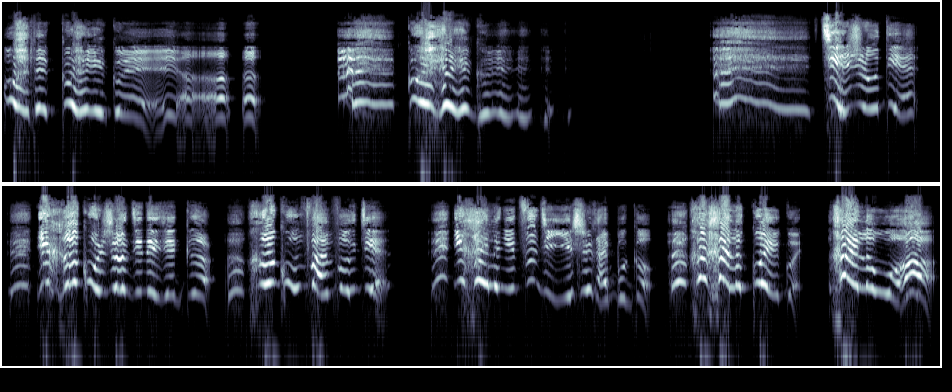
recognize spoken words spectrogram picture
我的贵贵呀，贵贵，秦书田，你何苦收集那些歌？何苦反封建？你害了你自己一世还不够，还害了贵贵，害了我。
